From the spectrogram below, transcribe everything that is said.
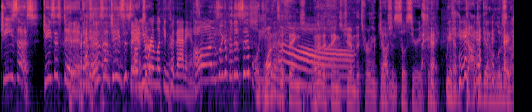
Jesus, Jesus did it. That's, that's a Jesus oh, answer. Oh, answer. you were looking for that answer. Oh, I was looking for the simple. One of the things, one of the things, Jim, that's really important. Josh is so serious today. We have got to get him to loosen up,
